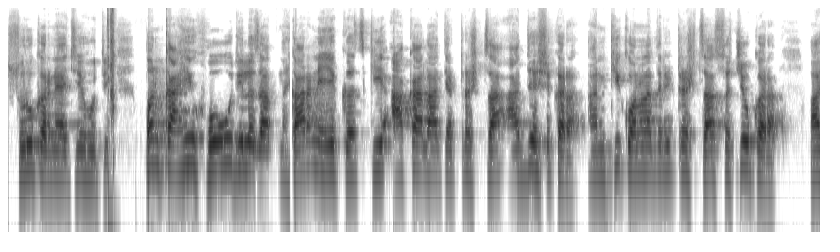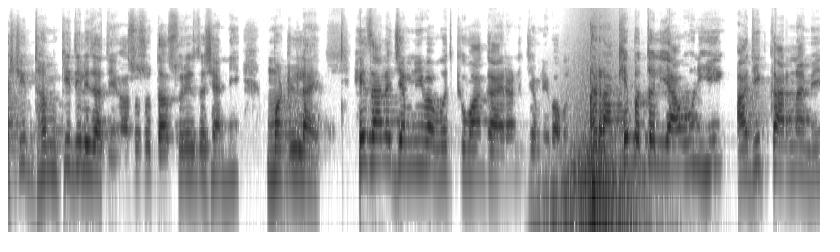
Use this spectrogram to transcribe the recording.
सुरू करण्याचे होते. पण काही होऊ दिलं जात नाही. कारण एकच की आकाला त्या ट्रस्टचा अध्यक्ष करा. आणखी कोणाला तरी ट्रस्टचा सचिव करा अशी धमकी दिली जाते असं सुद्धा सुरेश दस यांनी म्हटलेलं आहे. हे झालं जमिनीबाबत किंवा गायरान जमिनीबाबत. राखेबद्दल याहूनही अधिक कारनामे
